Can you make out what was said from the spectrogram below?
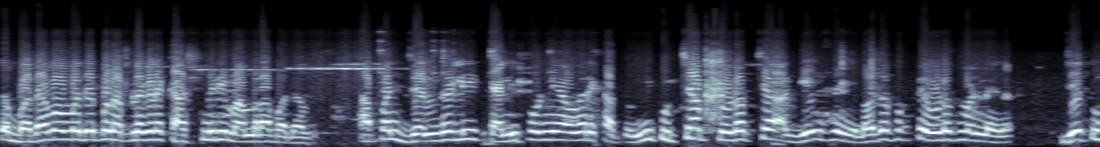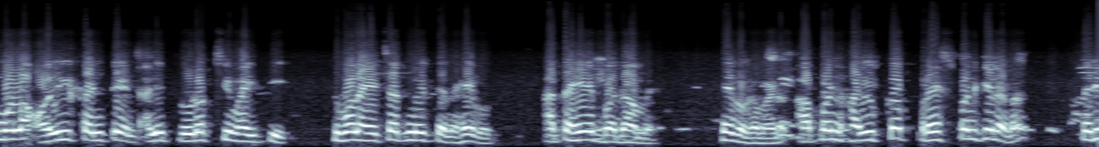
तर बदामामध्ये पण आपल्याकडे काश्मीरी मामरा बदाम. आपण जनरली कॅलिफोर्निया वगैरे खातो. मी कुठच्या प्रोडक्टच्या अगेन्स्ट नाही माझं फक्त एवढंच म्हणणं आहे ना जे तुम्हाला ऑइल कंटेंट आणि प्रोडक्टची माहिती तुम्हाला ह्याच्यात मिळते ना. हे बघ. आता हे बदाम आहे. हे बघा मॅडम आपण हलकं प्रेस पण केलं ना तरी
